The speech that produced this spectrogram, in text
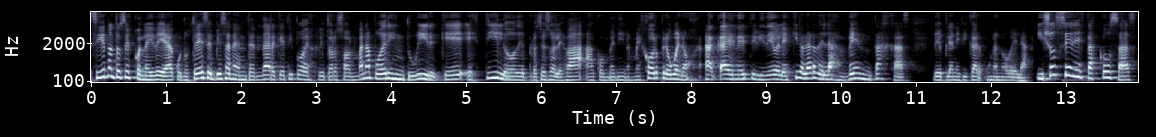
Siguiendo entonces con la idea, cuando ustedes empiezan a entender qué tipo de escritor son, van a poder intuir qué estilo de proceso les va a convenir mejor. Pero bueno, acá en este video les quiero hablar de las ventajas de planificar una novela. Y yo sé de estas cosas,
